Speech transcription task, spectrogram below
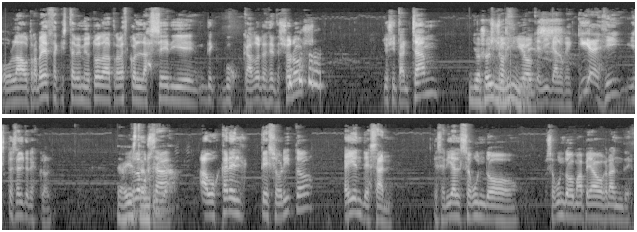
Hola otra vez, aquí está BMO toda otra vez con la serie de buscadores de tesoros. Yo soy Tancham, Yo soy socio que diga lo que quiera decir y esto es el del Scroll. Ahí está vamos a, a buscar el tesorito ahí en The Sun, que sería el segundo segundo mapeado grande.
